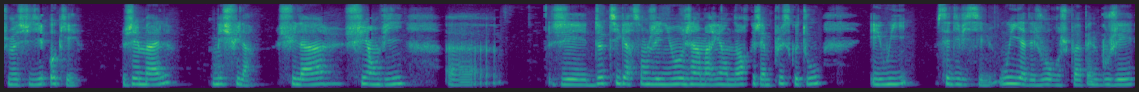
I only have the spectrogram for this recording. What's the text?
Je me suis dit, ok, j'ai mal, mais je suis là. Je suis là, je suis en vie. J'ai deux petits garçons géniaux, j'ai un mari en or que j'aime plus que tout. Et oui, c'est difficile. Oui, il y a des jours où je peux à peine bouger,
